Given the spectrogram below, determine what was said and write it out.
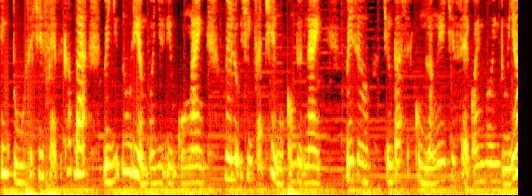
anh Tú sẽ chia sẻ với các bạn về những ưu điểm và nhược điểm của ngành, về lộ trình phát triển của công việc này. Bây giờ chúng ta sẽ cùng lắng nghe chia sẻ của anh Vương Anh Tú nhé.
